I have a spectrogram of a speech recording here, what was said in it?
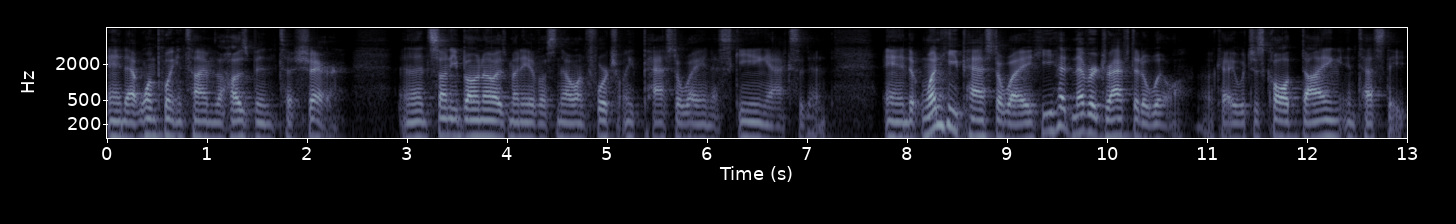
and at one point in time, the husband to Cher. And then Sonny Bono, as many of us know, unfortunately passed away in a skiing accident. And when he passed away, he had never drafted a will, okay, which is called dying intestate.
